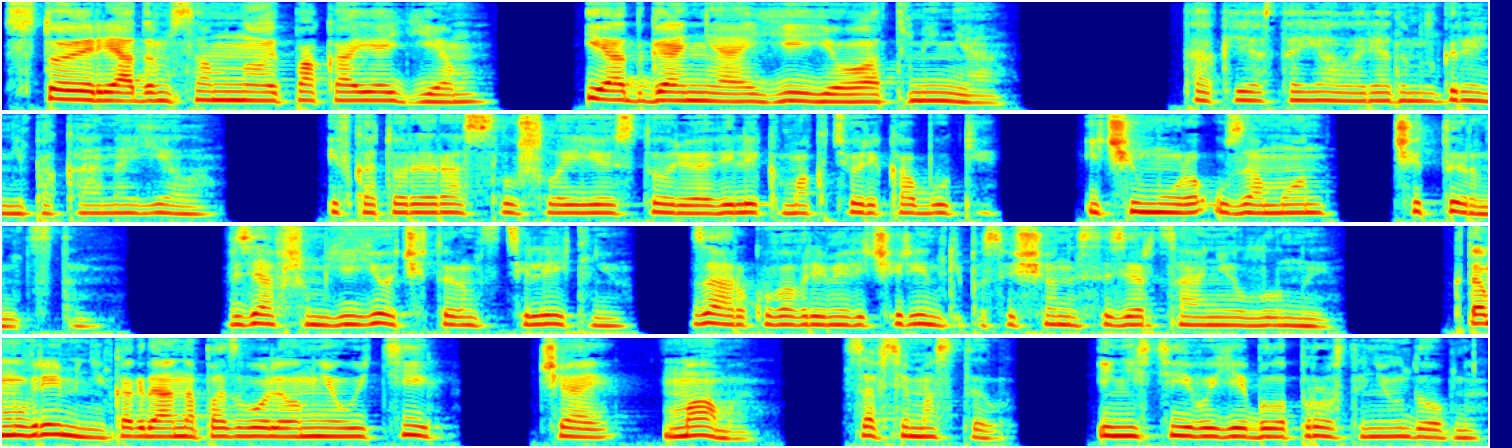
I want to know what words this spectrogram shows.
Стой рядом со мной, пока я ем, и отгоняй ее от меня. Так я стояла рядом с Гренни, пока она ела, и в который раз слушала ее историю о великом актере Кабуки и Чимура Узамон четырнадцатым, взявшим ее, четырнадцатилетнюю, за руку во время вечеринки, посвященной созерцанию луны. К тому времени, когда она позволила мне уйти, чай мамы совсем остыл, и нести его ей было просто неудобно.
